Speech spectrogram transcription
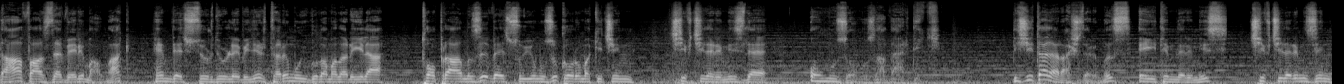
daha fazla verim almak hem de sürdürülebilir tarım uygulamalarıyla toprağımızı ve suyumuzu korumak için çiftçilerimizle omuz omuza verdik. Dijital araçlarımız, eğitimlerimiz, çiftçilerimizin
